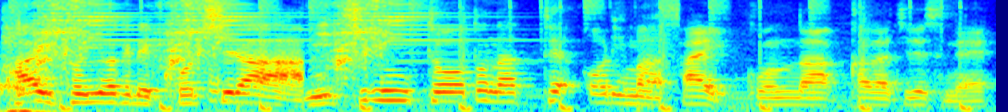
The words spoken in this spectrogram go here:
はい。というわけでこちら日輪刀となっております。はい。こんな形ですね。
